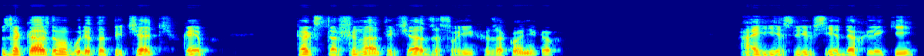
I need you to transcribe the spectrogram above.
За каждого будет отвечать КЭП, как старшина отвечает за своих законников. А если все дохляки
